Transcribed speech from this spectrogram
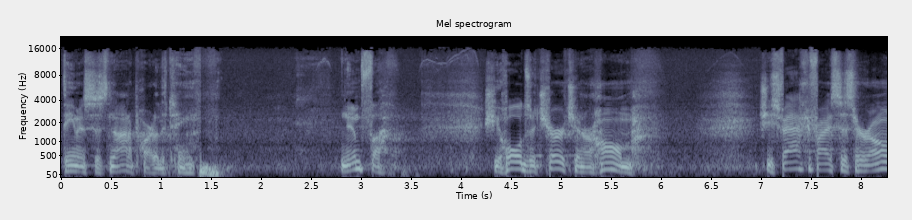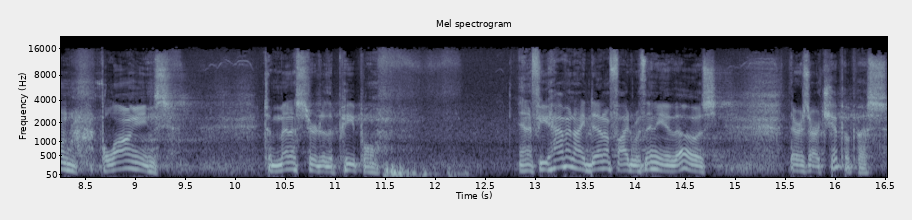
Demas is not a part of the team. Nympha, she holds a church in her home. She sacrifices her own belongings to minister to the people. And if you haven't identified with any of those, there's our Archippus.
